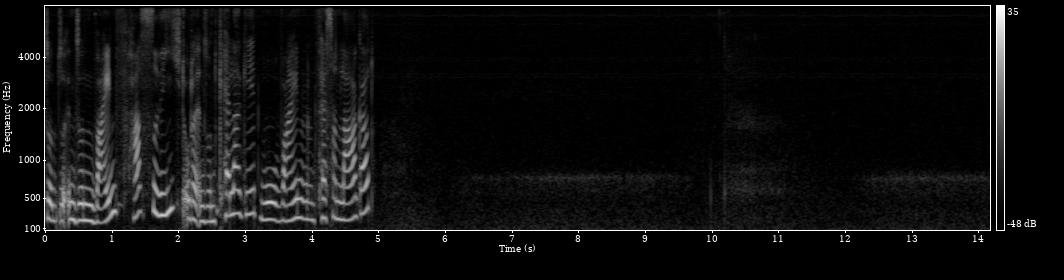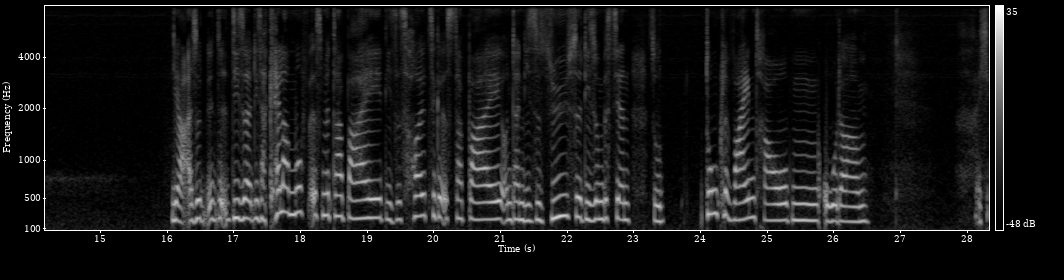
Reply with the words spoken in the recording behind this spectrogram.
so, so in so ein Weinfass riecht oder in so einen Keller geht, wo Wein in Fässern lagert. Ja, also dieser, dieser Kellermuff ist mit dabei, dieses Holzige ist dabei und dann diese Süße, die so ein bisschen so dunkle Weintrauben oder ich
